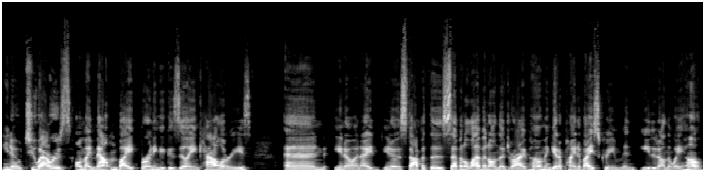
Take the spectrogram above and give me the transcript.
you know two hours on my mountain bike burning a gazillion calories and you know and i you know stop at the 7-eleven on the drive home and get a pint of ice cream and eat it on the way home.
